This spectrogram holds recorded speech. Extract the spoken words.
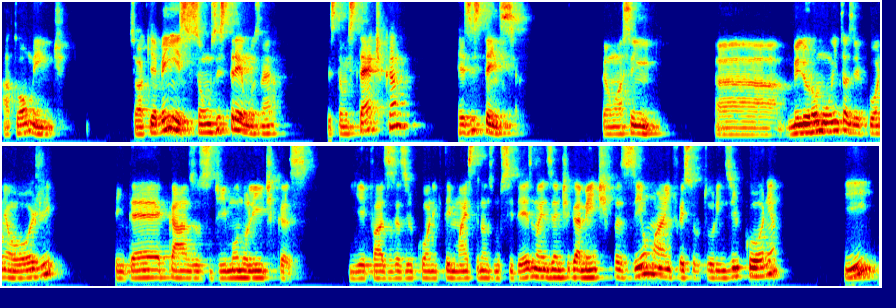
atualmente. Só que é bem isso, são os extremos, né? Questão estética, resistência. Então, assim, ah, melhorou muito a zircônia hoje. Tem até casos de monolíticas e fases a zircônia que tem mais translucidez, mas antigamente fazia uma infraestrutura em zircônia e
